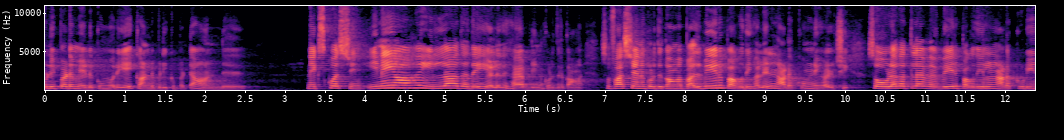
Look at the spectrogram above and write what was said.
ஒளிப்படம் எடுக்கும் முறையை கண்டுபிடிக்கப்பட்ட ஆண்டு. நெக்ஸ்ட் கொஸ்டின் இணையாக இல்லாததை எழுதுக அப்படின்னு கொடுத்துருக்காங்க. ஸோ ஃபஸ்ட் என்ன கொடுத்துருக்காங்க? பல்வேறு பகுதிகளில் நடக்கும் நிகழ்ச்சி. ஸோ உலகத்தில் வெவ்வேறு பகுதிகளில் நடக்கக்கூடிய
